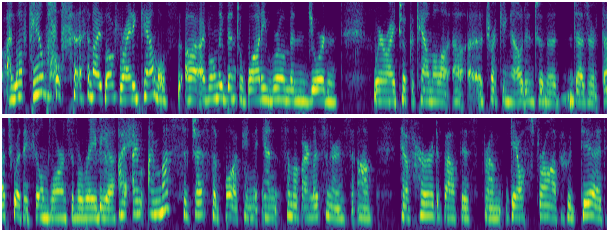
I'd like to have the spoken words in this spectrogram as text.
I love camels and I love riding camels. Uh, I've only been to Wadi Rum in Jordan, where I took a camel uh, uh, trekking out into the desert. That's where they filmed Lawrence of Arabia. I, I, I must suggest a book, and, and some of our listeners um, have heard about this from Gail Straub, who did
